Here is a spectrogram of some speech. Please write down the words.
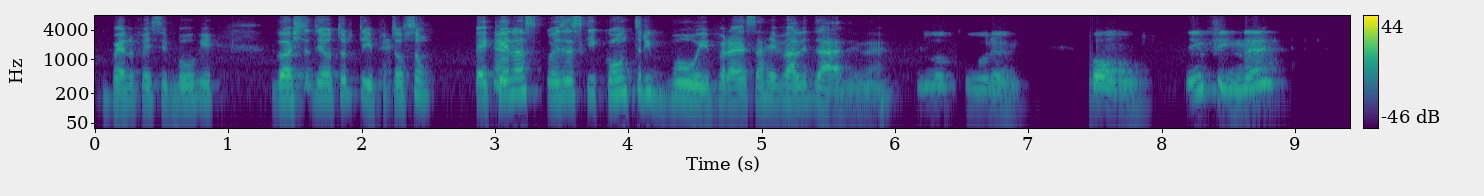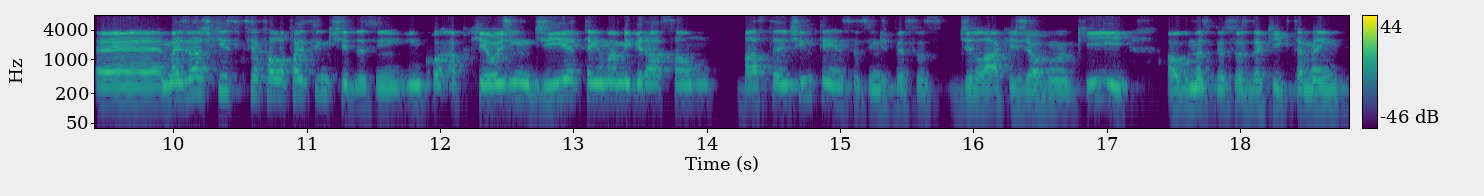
acompanha no Facebook gosta de outro tipo. Então são pequenas coisas que contribuem para essa rivalidade, né? Que loucura. Bom, enfim, né? É, mas eu acho que isso que você falou faz sentido, assim, porque hoje em dia tem uma migração bastante intensa, assim, de pessoas de lá que jogam aqui, algumas pessoas daqui que também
